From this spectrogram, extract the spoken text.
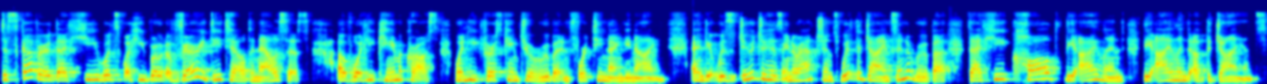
discovered that he was he wrote a very detailed analysis of what he came across when he first came to Aruba in 1499. And it was due to his interactions with the giants in Aruba that he called the island the island of the giants.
